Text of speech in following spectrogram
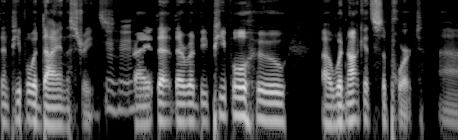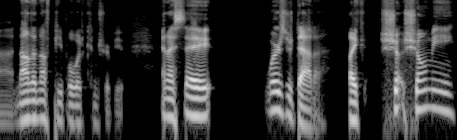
then people would die in the streets, mm-hmm. right? That there would be people who uh, would not get support. Uh, not enough people would contribute." And I say, "Where's your data? Like, sh- show me."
